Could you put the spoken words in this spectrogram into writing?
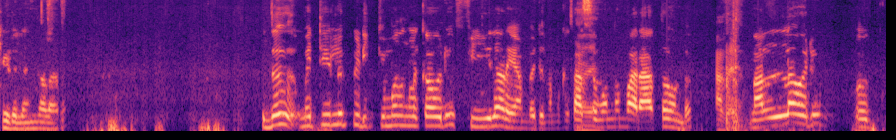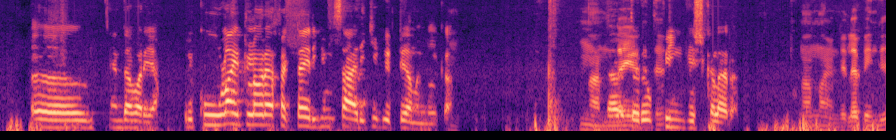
കിടിലൻ കളർ ഇത് മെറ്റീരിയൽ പിടിക്കുമ്പോൾ നിങ്ങൾക്ക് ആ ഒരു ഫീൽ അറിയാൻ പറ്റും. നമുക്ക് കസവൊന്നും വരാത്തതുകൊണ്ട്. നല്ല ഒരു എന്താ പറയാ ഒരു കൂളായിട്ടുള്ള ഒരു എഫക്റ്റ് ആയിരിക്കും സാരിക്ക് കിട്ടുക നിങ്ങൾക്ക്. അടുത്തൊരു പിങ്കിഷ് കളർ നന്നായിട്ടുണ്ട് അല്ലേ പിങ്ക്?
